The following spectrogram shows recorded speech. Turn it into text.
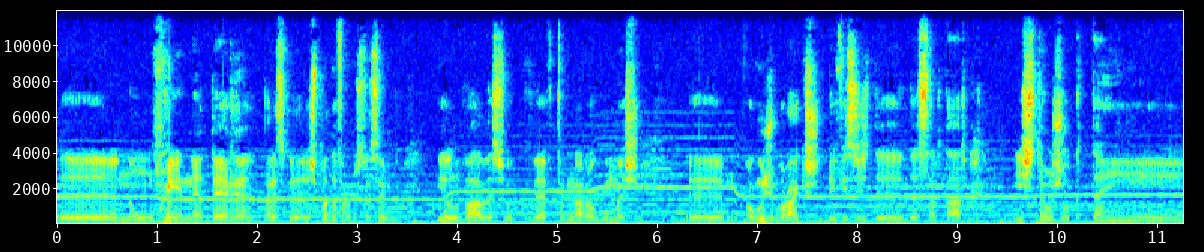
Uh, não é na Terra, parece que as plataformas estão sempre elevadas, o que deve tornar algumas, uh, alguns buracos difíceis de, de, acertar. Isto é um jogo que tem,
